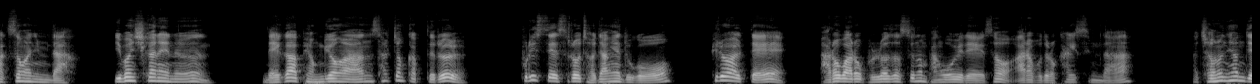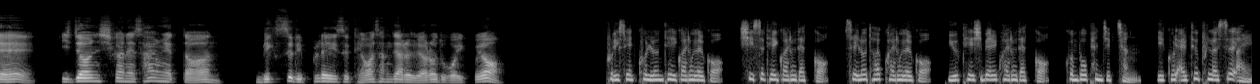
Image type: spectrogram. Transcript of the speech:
박성환입니다. 이번 시간에는 내가 변경한 설정 값들을 프리셋으로 저장해 두고 필요할 때 바로 바로 불러서 쓰는 방법에 대해서 알아보도록 하겠습니다. 저는 현재 이전 시간에 사용했던 믹스 리플레이스 대화 상자를 열어두고 있고요. 프리셋 콜론 대괄호 열고 시스 대괄호 닫고 슬로 더 괄호 열고 6데시벨 괄호 닫고 콤보 편집창 이퀄 알트 플러스 R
